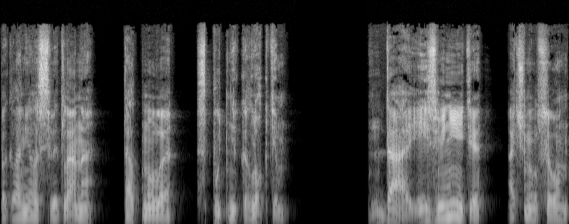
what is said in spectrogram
поклонилась Светлана, толкнула спутника локтем. «Да, извините», — очнулся он.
